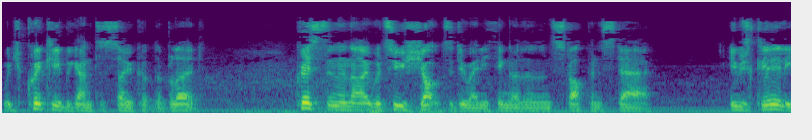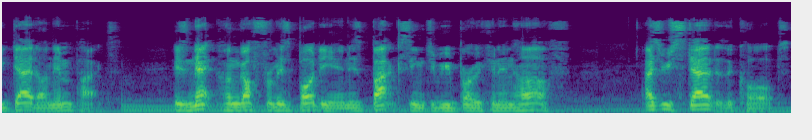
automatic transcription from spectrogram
which quickly began to soak up the blood. Kristen and I were too shocked to do anything other than stop and stare. He was clearly dead on impact. His neck hung off from his body and his back seemed to be broken in half. As we stared at the corpse,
